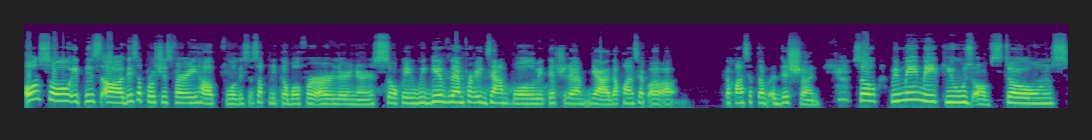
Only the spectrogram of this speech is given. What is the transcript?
also it is uh this approach is very helpful. This is applicable for our learners. Okay we give them for example we teach them yeah the concept of uh, the concept of addition. So we may make use of stones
